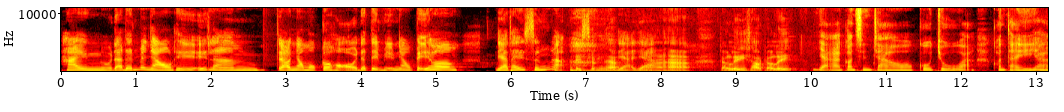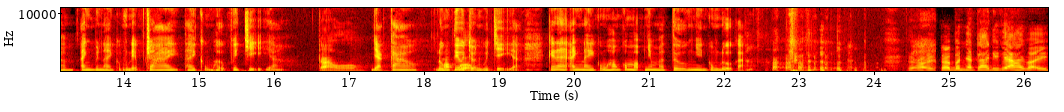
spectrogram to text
hai người đã đến với nhau thì ý là cho nhau một cơ hội để tìm hiểu nhau kỹ hơn. Dạ thấy xứng ạ. Thấy xứng ha. Dạ dạ. À, trợ lý sao trợ lý Dạ, con xin chào cô chú ạ. Con thấy à, anh bên này cũng đẹp trai, thấy cũng hợp với chị ạ. cao không Dạ cao, đúng Mập tiêu không? chuẩn của chị ạ. Cái này anh này cũng không có mập nhưng mà tướng nhìn cũng được ạ. rồi rồi bên nhà trai đi với ai vậy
